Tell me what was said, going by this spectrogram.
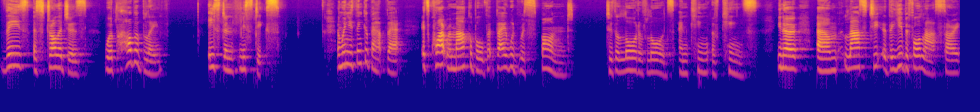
these astrologers were probably Eastern mystics. And when you think about that, it's quite remarkable that they would respond to the Lord of Lords and King of Kings. You know, um, last year, the year before last, sorry,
